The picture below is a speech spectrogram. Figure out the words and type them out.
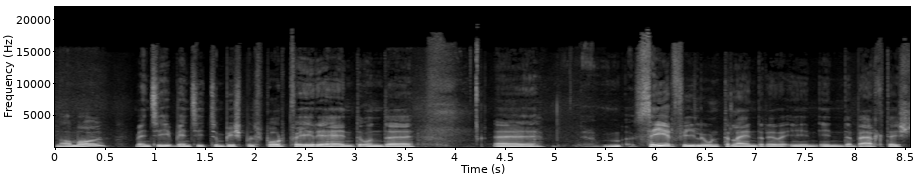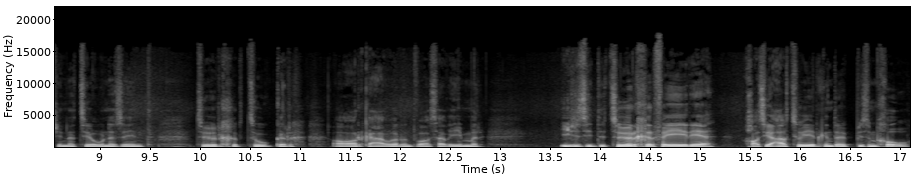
nochmal, wenn sie, wenn sie zum Beispiel Sportferien haben und äh, äh, sehr viele Unterländer in, in den Bergdestinationen sind, Zürcher, Zuger, Aargauer und was auch immer, ist es in der Zürcher Ferien, kann sie auch zu irgendetwas kommen.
